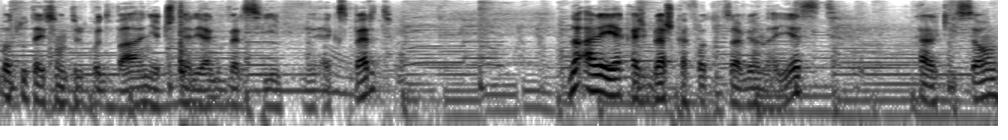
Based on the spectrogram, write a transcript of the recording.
bo tutaj są tylko dwa, nie cztery jak w wersji Expert. No ale jakaś blaszka fototrawiona jest, kalki są,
